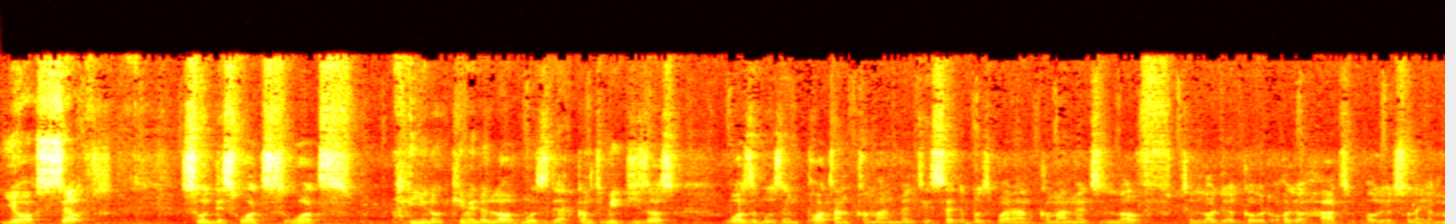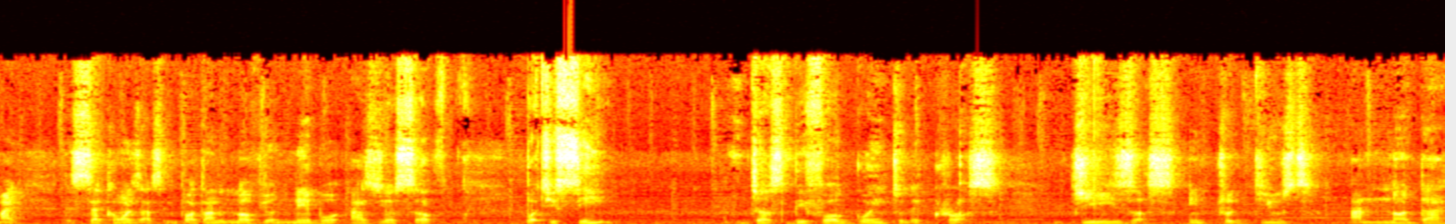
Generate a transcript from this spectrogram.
yourself. So this what's what's you know came in the law of Moses that come to meet Jesus was the most important commandment. He said the most important commandment is love to Lord your God with all your heart, with all your soul and your mind. The second one is as important, love your neighbor as yourself. But you see, just before going to the cross, Jesus introduced another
